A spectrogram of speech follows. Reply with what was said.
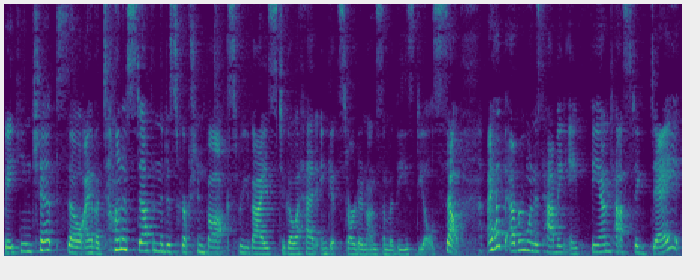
baking chips. So I have a ton of stuff in the description box for you guys to go ahead and get started on some of these deals. So I hope everyone is having a fantastic day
